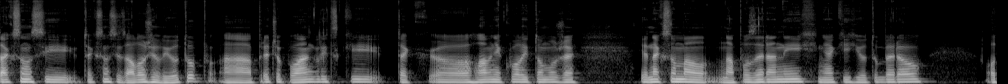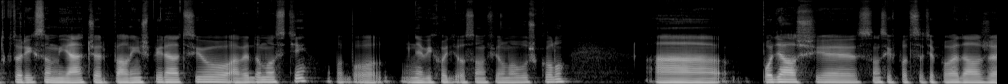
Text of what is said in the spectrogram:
tak som, si, tak som si založil YouTube a prečo po anglicky? Tak uh, hlavne kvôli tomu, že jednak som mal napozeraných nejakých youtuberov, od ktorých som ja čerpal inšpiráciu a vedomosti, lebo nevychodil som filmovú školu. A poďalšie som si v podstate povedal, že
